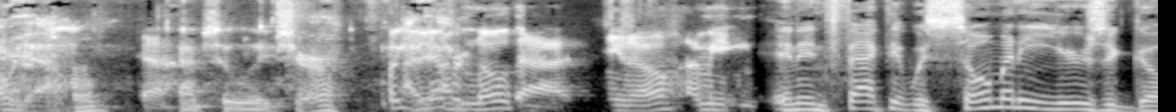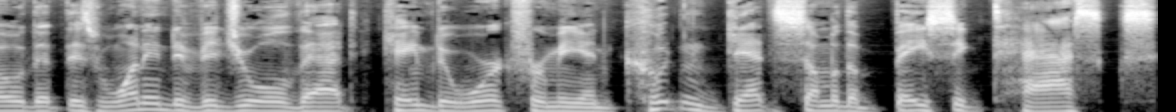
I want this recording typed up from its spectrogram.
Oh yeah, Yeah. Absolutely. sure. But you I- never I- know that, you know? I mean, And in fact, it was so many years ago that this one individual that came to work for me and couldn't get some of the basic tasks.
